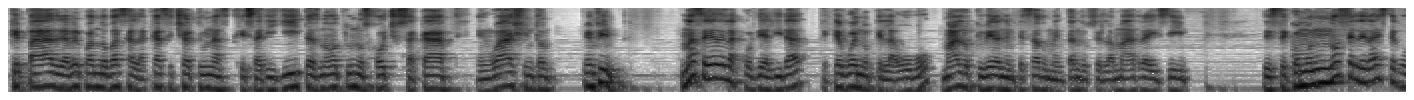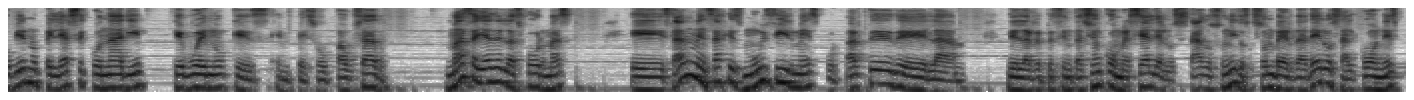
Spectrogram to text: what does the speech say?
qué padre, a ver cuándo vas a la casa echarte unas quesadillitas, ¿no? Tú unos hochos acá en Washington, en fin. Más allá de la cordialidad, que qué bueno que la hubo, malo que hubieran empezado aumentándose la madre y sí, este, como no se le da a este gobierno pelearse con nadie, qué bueno que es, empezó pausado. Más allá de las formas, eh, están mensajes muy firmes por parte de la de la representación comercial de los Estados Unidos, que son verdaderos halcones.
